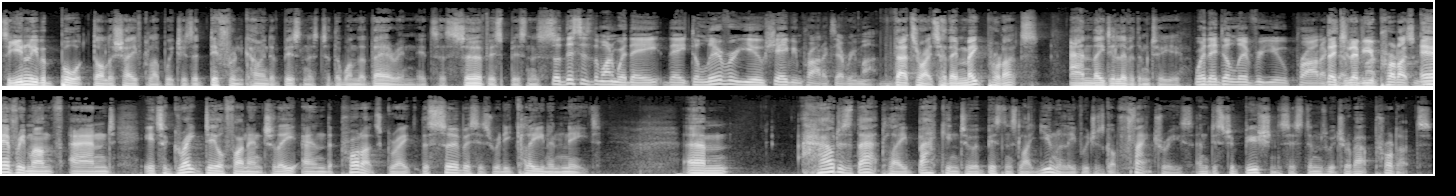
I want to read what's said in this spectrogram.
So Unilever bought Dollar Shave Club, which is a different kind of business to the one that they're in. It's a service business. So this is the one where they they deliver you shaving products every month, That's right. So they make products and they deliver them to you. where they deliver you products. They every deliver you month. Mm-hmm. products every month, and it's a great deal financially, and the product's great. The service is really clean and neat. Um, how does that play back into a business like Unilever, which has got factories and distribution systems which are about products,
